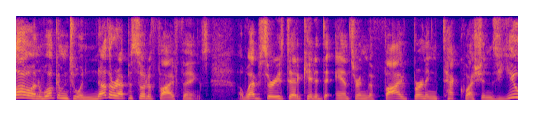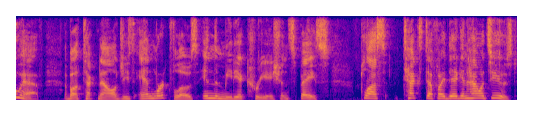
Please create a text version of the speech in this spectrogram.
Hello, and welcome to another episode of Five Things, a web series dedicated to answering the five burning tech questions you have about technologies and workflows in the media creation space, plus tech stuff I dig and how it's used.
